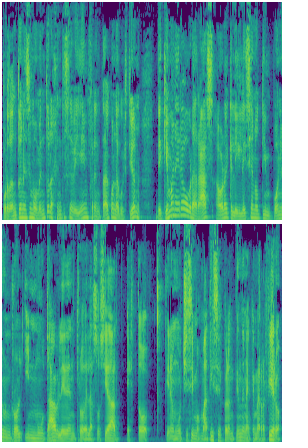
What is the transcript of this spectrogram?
Por tanto, en ese momento la gente se veía enfrentada con la cuestión, ¿de qué manera obrarás ahora que la iglesia no te impone un rol inmutable dentro de la sociedad? Esto tiene muchísimos matices, pero entienden a qué me refiero.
